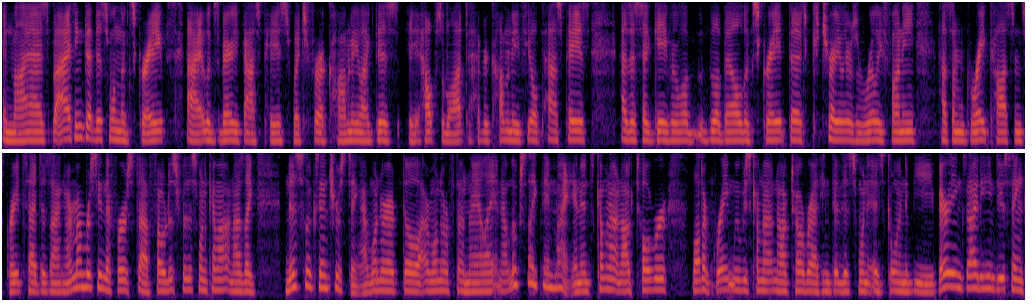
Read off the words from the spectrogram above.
in my eyes. But I think that this one looks great. Uh, it looks very fast paced, which for a comedy like this, it helps a lot to have your comedy feel fast paced. As I said, Gabriel LaBelle looks great. The trailer is really funny, has some great costumes, great set design. I remember seeing the first uh, photos for this one come out, and I was like, this looks interesting. I wonder if they'll I wonder if they'll nail it. And it looks like they might. And it's coming out in October. A lot of great movies coming out in October. I think that this one is going to be very anxiety inducing,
